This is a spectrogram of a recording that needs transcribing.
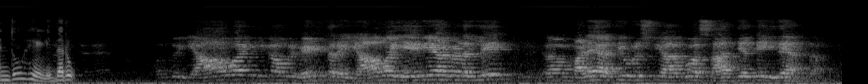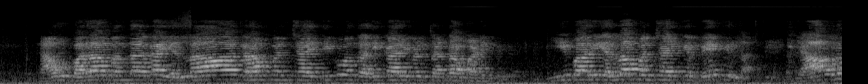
ಎಂದು ಹೇಳಿದರು. ಯಾವ, ಈಗ ಅವರು ಹೇಳ್ತಾರೆ, ಯಾವ ಏರಿಯಾಗಳಲ್ಲಿ ಮಳೆ ಅತಿವೃಷ್ಟಿ ಆಗುವ ಸಾಧ್ಯತೆ ಇದೆ ಅಂತ. ನಾವು ಬರ ಬಂದಾಗ ಎಲ್ಲಾ ಗ್ರಾಮ ಪಂಚಾಯತಿಗೂ ಒಂದು ಅಧಿಕಾರಿಗಳ ತಂಡ ಮಾಡಿದ್ವಿ. ಈ ಬಾರಿ ಎಲ್ಲಾ ಪಂಚಾಯತ್ಗೆ ಬೇಕಿಲ್ಲ. ಯಾವುದು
